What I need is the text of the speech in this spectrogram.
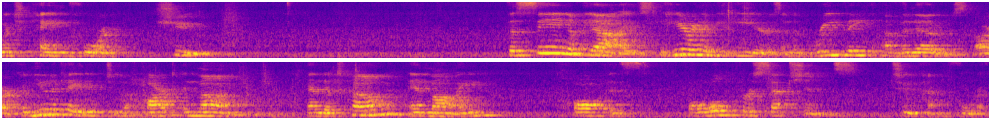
which came forth Shu. The seeing of the eyes, the hearing of the ears, and the breathing of the nose are communicated to the heart and mind, and the tongue and mind cause all perceptions to come forth.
